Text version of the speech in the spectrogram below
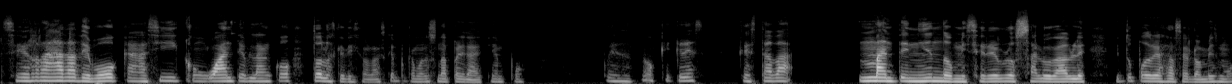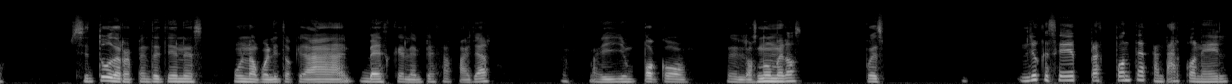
cerrada de boca, así, con guante blanco, todos los que dijeron, es que Pokémon es una pérdida de tiempo. Pues no, ¿qué crees? Que estaba manteniendo mi cerebro saludable y tú podrías hacer lo mismo. Si tú de repente tienes un abuelito que ya ves que le empieza a fallar, ahí un poco los números, pues yo que sé, ponte a cantar con él,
